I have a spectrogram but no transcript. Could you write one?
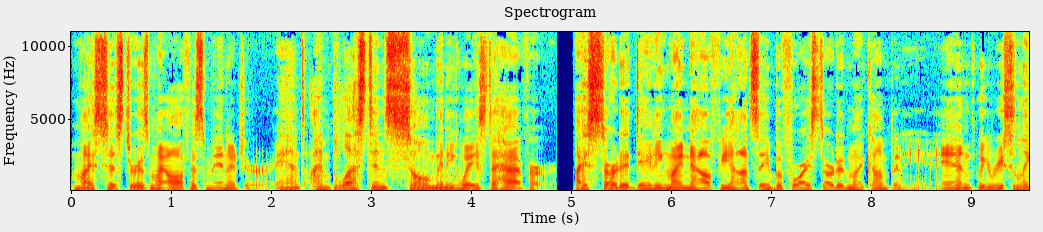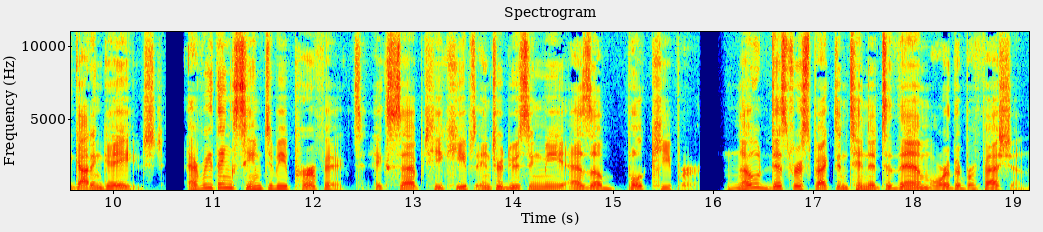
My sister is my office manager, and I'm blessed in so many ways to have her. I started dating my now fiance before I started my company, and we recently got engaged. Everything seemed to be perfect, except he keeps introducing me as a bookkeeper. No disrespect intended to them or the profession.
